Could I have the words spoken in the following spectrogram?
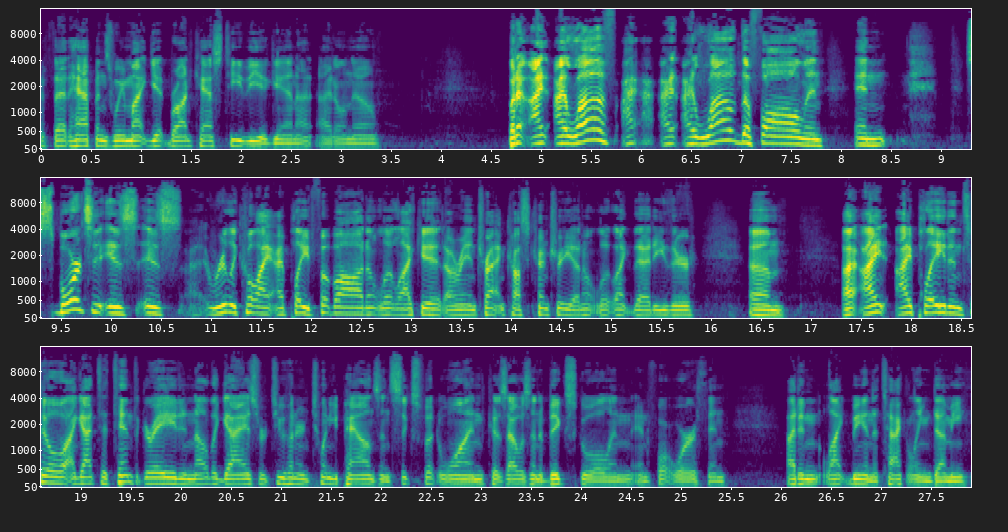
If that happens, we might get broadcast TV again. I, I don't know. But I, I love I, I, I love the fall and and sports is is really cool. I, I, played football. I don't look like it. I ran track and cross country. I don't look like that either. Um, I, I, I played until I got to tenth grade, and all the guys were 220 pounds and six foot one because I was in a big school in, in Fort Worth, and I didn't like being a tackling dummy.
